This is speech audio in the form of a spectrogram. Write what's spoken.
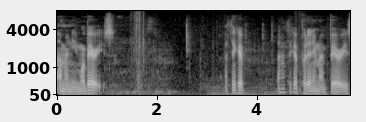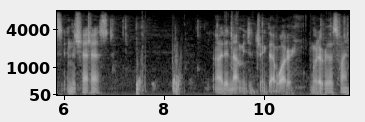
I'm gonna need more berries. I think I, I don't think I put any of my berries in the chest. I did not mean to drink that water. Whatever, that's fine.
